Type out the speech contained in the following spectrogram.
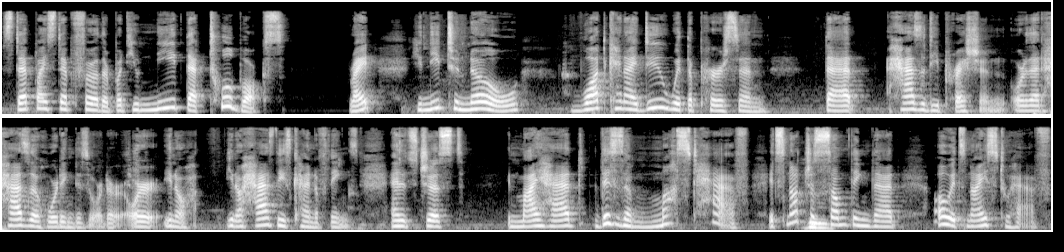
step by step further, but you need that toolbox, right? You need to know what can I do with the person that has a depression or that has a hoarding disorder or you know you know has these kind of things and it's just in my head this is a must have it's not just mm. something that oh it's nice to have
